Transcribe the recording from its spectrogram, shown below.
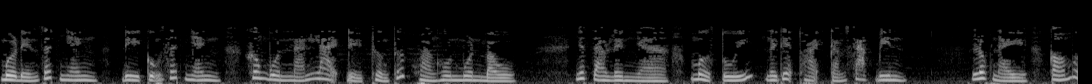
Mưa đến rất nhanh, đi cũng rất nhanh, không buồn nán lại để thưởng thức hoàng hôn muôn màu. Nhất dao lên nhà, mở túi, lấy điện thoại cắm sạc pin. Lúc này, có một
